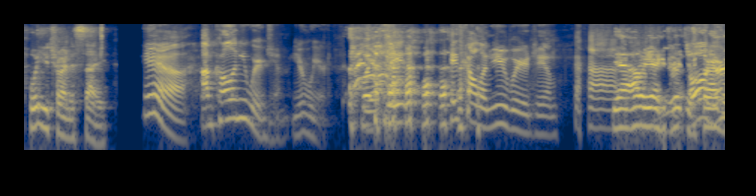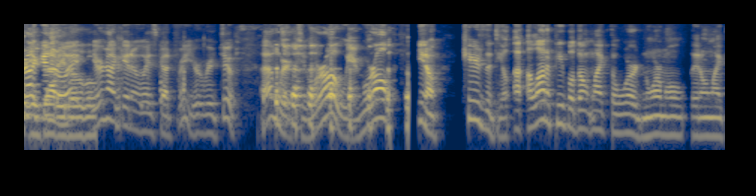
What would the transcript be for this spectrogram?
what are you trying to say? Yeah, I'm calling you weird, Jim. You're weird. Yeah, he's calling you weird, Jim. yeah, oh yeah. Oh, you're not getting away. normal. You're not getting away scot free. You're weird too. I'm weird too. We're all weird. We're all, you know. Here's the deal. A, a lot of people don't like the word normal. They don't like.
